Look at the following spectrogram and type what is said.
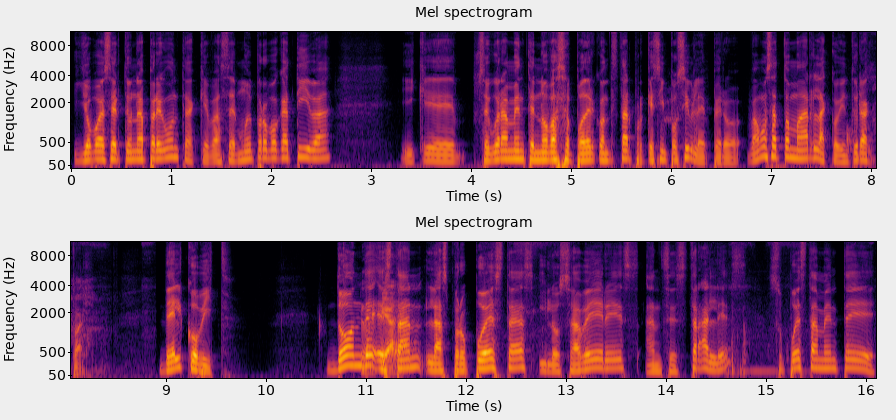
Yo voy a hacerte una pregunta que va a ser muy provocativa y que seguramente no vas a poder contestar porque es imposible, pero vamos a tomar la coyuntura actual del COVID. ¿Dónde están las propuestas y los saberes ancestrales supuestamente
